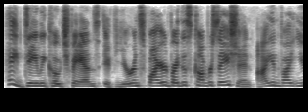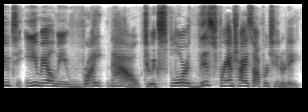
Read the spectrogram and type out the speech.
Hey, Daly Coach fans, if you're inspired by this conversation, I invite you to email me right now to explore this franchise opportunity.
